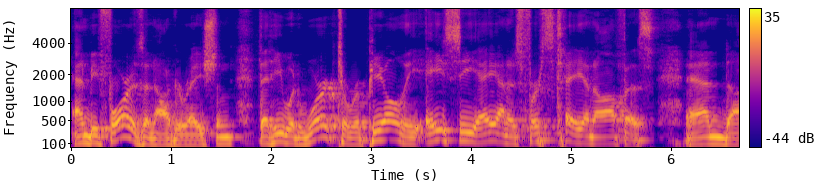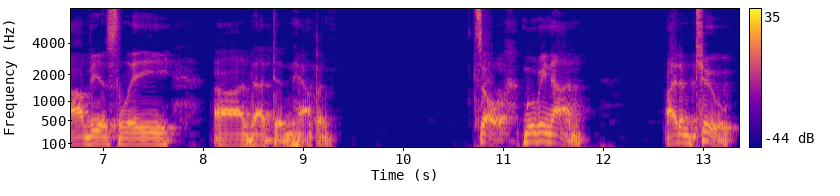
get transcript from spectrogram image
and before his inauguration that he would work to repeal the ACA on his first day in office. And obviously, uh, that didn't happen. So, moving on. Item two,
